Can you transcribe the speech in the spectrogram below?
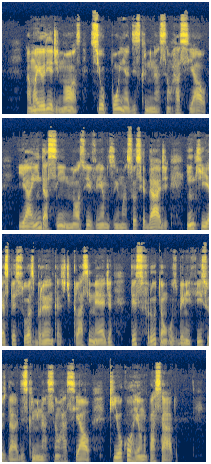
A maioria de nós se opõe à discriminação racial e ainda assim nós vivemos em uma sociedade em que as pessoas brancas de classe média desfrutam os benefícios da discriminação racial que ocorreu no passado.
